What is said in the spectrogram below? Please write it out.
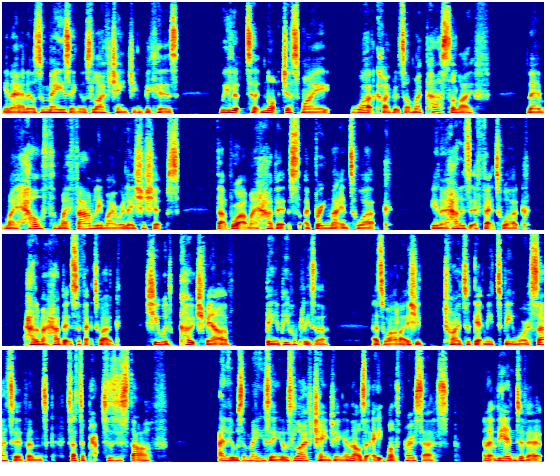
you know, and it was amazing. It was life changing because we looked at not just my work life, looked at my personal life, you know, my health, my family, my relationships. That brought out my habits. I bring that into work. You know, how does it affect work? How do my habits affect work? She would coach me out of being a people pleaser as well. Like she tried to get me to be more assertive and start to practice this stuff. And it was amazing. It was life changing. And that was an eight month process. And at the end of it,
